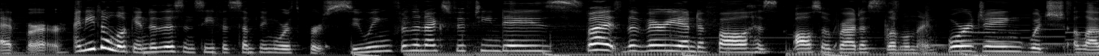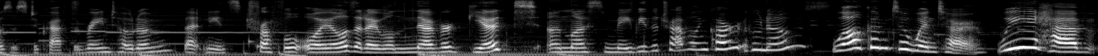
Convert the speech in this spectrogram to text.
ever. I need to look into this and see if it's something worth pursuing for the next 15 days, but the very end of fall has also brought us level 9 foraging, which allows us to craft the rain totem that needs truffle oil that I will never get unless maybe the traveling cart, who knows? Welcome to winter. We have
